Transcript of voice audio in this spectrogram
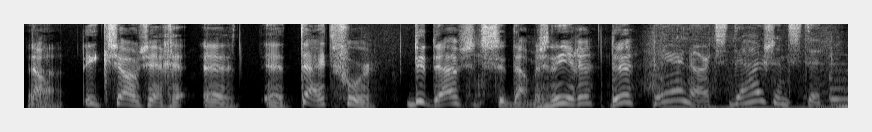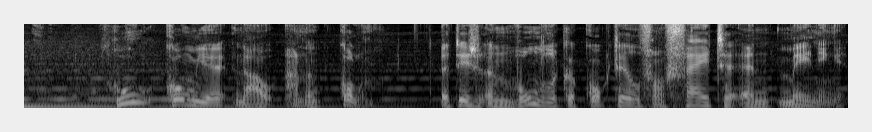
Nou, Ja. ik zou zeggen, eh, eh, tijd voor de duizendste, dames en heren. De Bernards duizendste. Hoe kom je nou aan een column? Het is een wonderlijke cocktail van feiten en meningen.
